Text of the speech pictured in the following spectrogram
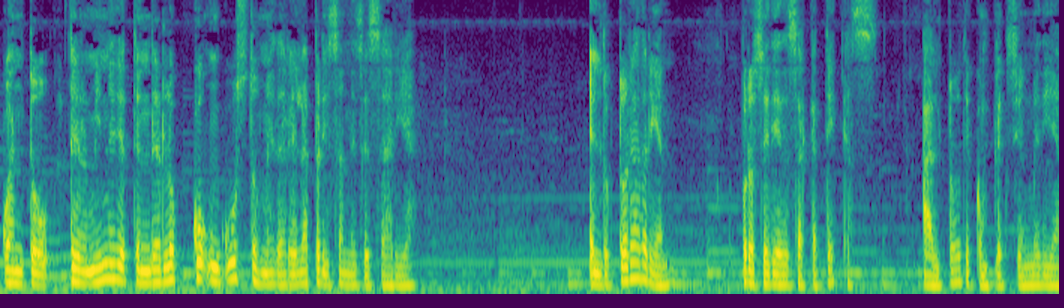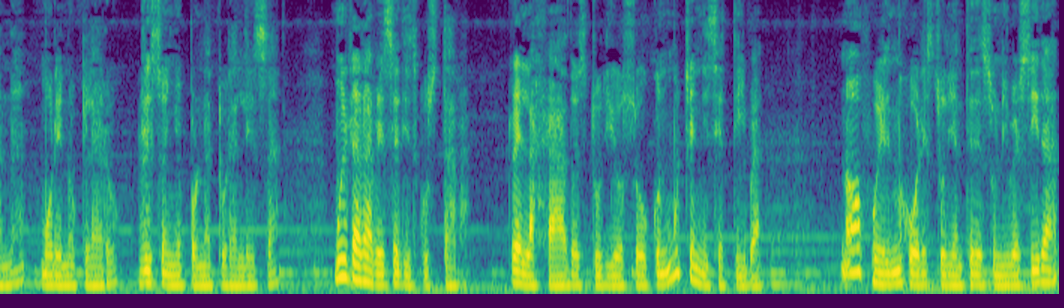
cuanto termine de atenderlo, con gusto me daré la prisa necesaria. El doctor Adrián procedía de Zacatecas, alto, de complexión mediana, moreno claro, risueño por naturaleza, muy rara vez se disgustaba, relajado, estudioso, con mucha iniciativa, no fue el mejor estudiante de su universidad,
